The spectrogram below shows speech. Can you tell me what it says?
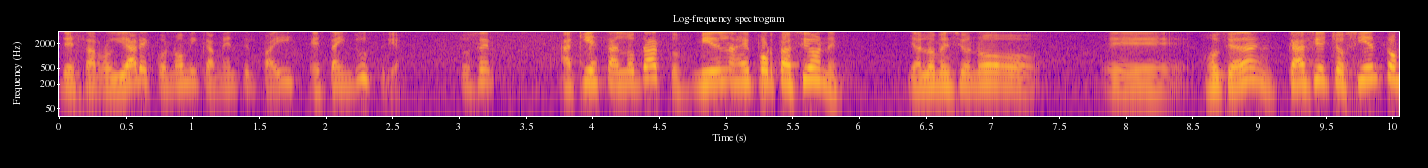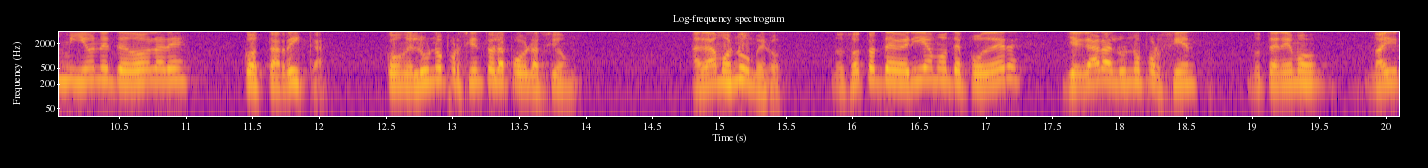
desarrollar económicamente el país, esta industria. Entonces, aquí están los datos. Miren las exportaciones. Ya lo mencionó eh, José Adán. Casi 800 millones de dólares Costa Rica, con el 1% de la población. Hagamos números. Nosotros deberíamos de poder llegar al 1%. No tenemos, no hay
